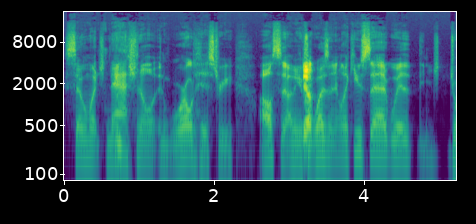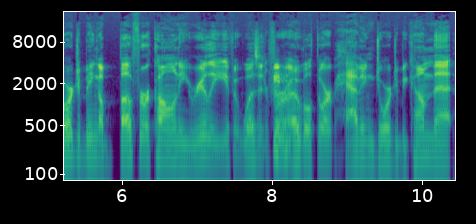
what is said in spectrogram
so much hmm. national and world history. Also, I mean, if yep. it wasn't like you said with Georgia being a buffer colony, really, if it wasn't for mm-hmm. Oglethorpe having Georgia become that,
